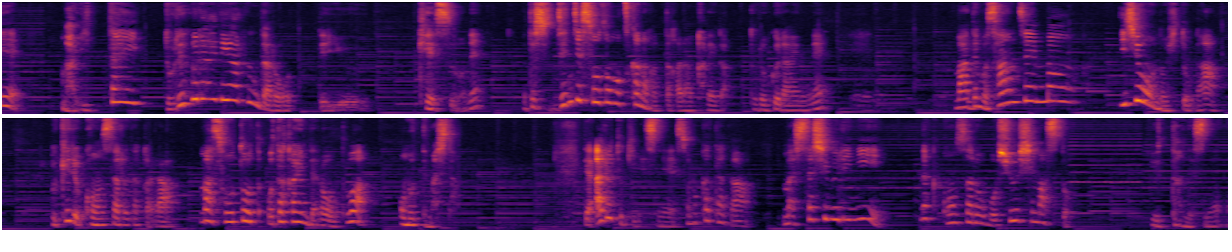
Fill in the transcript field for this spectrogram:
で、まあ、一体どれぐらいでやるんだろうっていうケースをね、私全然想像もつかなかったから彼が。どのくらいのね。まあでも3000万以上の人が受けるコンサルだからまあ相当お高いんだろうとは思ってました。である時ですねその方が、まあ、久しぶりになんかコンサルを募集しますと言ったんですね。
